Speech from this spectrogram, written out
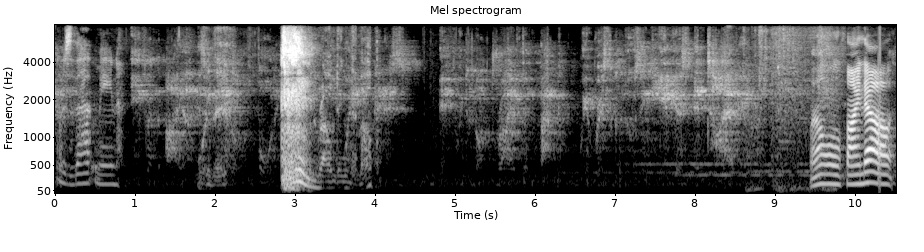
What does that mean? Were they rounding them up? Well, we'll find out.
